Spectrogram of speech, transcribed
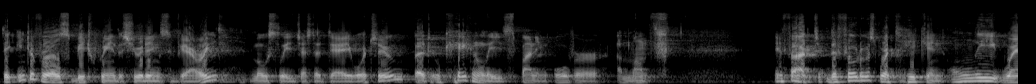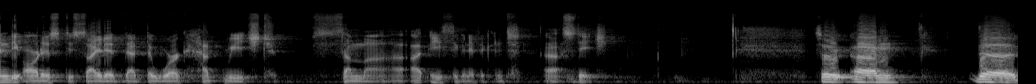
The intervals between the shootings varied, mostly just a day or two, but occasionally spanning over a month. In fact, the photos were taken only when the artist decided that the work had reached some uh, a significant uh, stage. So um, the,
